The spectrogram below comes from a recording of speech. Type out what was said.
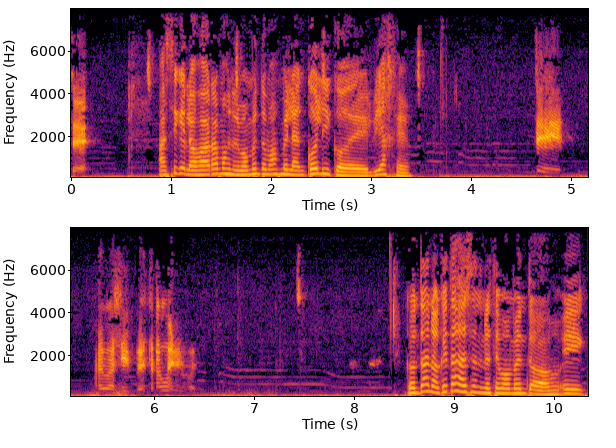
Sí, Así que los agarramos en el momento más melancólico del viaje. sí, algo así, pero está bueno. pues. Contanos, ¿qué estás haciendo en este momento? Y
